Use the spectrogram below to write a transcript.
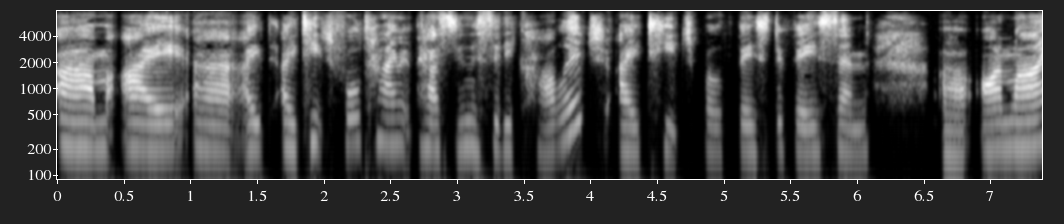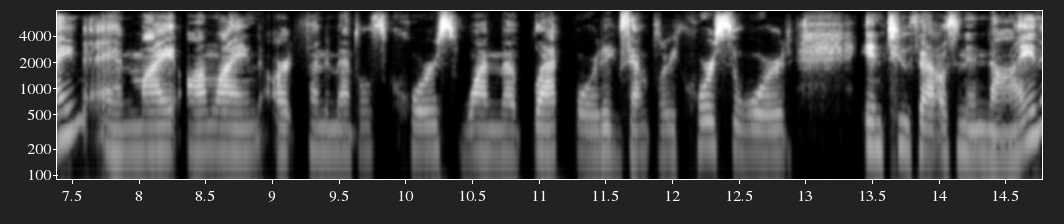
Um, I, uh, I, I teach full time at Pasadena City College. I teach both face to face and uh, online. And my online art fundamentals course won the Blackboard Exemplary Course Award in 2009.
